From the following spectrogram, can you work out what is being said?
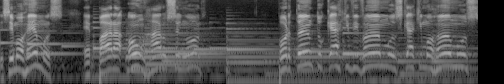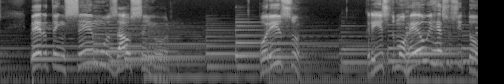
E se morremos, é para honrar o Senhor. Portanto, quer que vivamos, quer que morramos, pertencemos ao Senhor. Por isso, Cristo morreu e ressuscitou,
